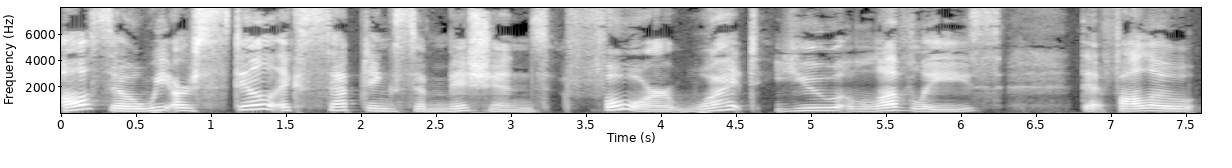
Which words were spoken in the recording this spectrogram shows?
Also, we are still accepting submissions for what you lovelies that follow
